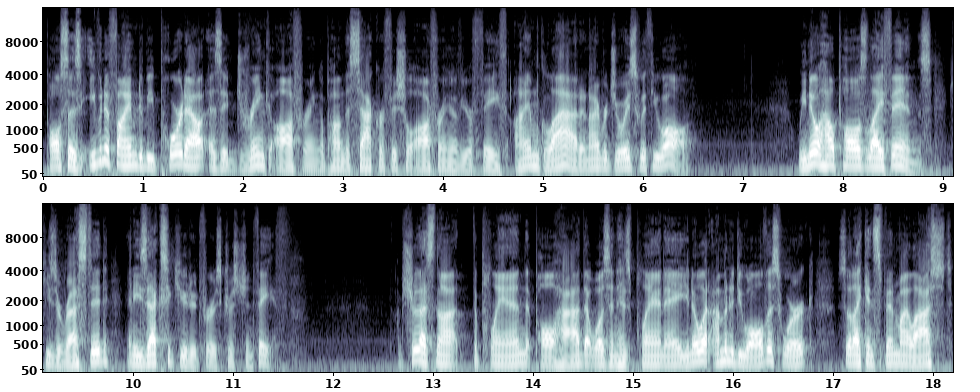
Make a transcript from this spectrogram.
Paul says, Even if I am to be poured out as a drink offering upon the sacrificial offering of your faith, I am glad and I rejoice with you all. We know how Paul's life ends. He's arrested and he's executed for his Christian faith. I'm sure that's not the plan that Paul had. That wasn't his plan A. You know what? I'm going to do all this work so that I can spend my last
